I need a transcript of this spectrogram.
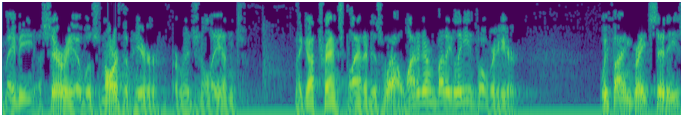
maybe Assyria was north of here originally and they got transplanted as well. Why did everybody leave over here? We find great cities,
